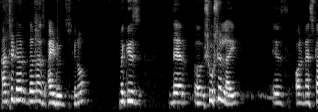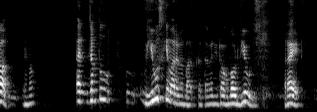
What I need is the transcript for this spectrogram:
consider them as idols, you know, because their uh, social life is all messed up you know and जब तू views के बारे में बात करता है when you talk about views right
